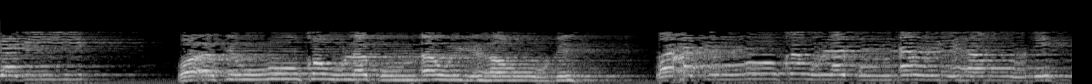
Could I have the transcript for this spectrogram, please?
كَبِيرٌ. وَأَسِرُّوا قَوْلَكُمْ أَوِ اجْهَرُوا بِهِ. وَأَسِرُّوا قَوْلَكُمْ أَوِ اجْهَرُوا بِهِ ۖ.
